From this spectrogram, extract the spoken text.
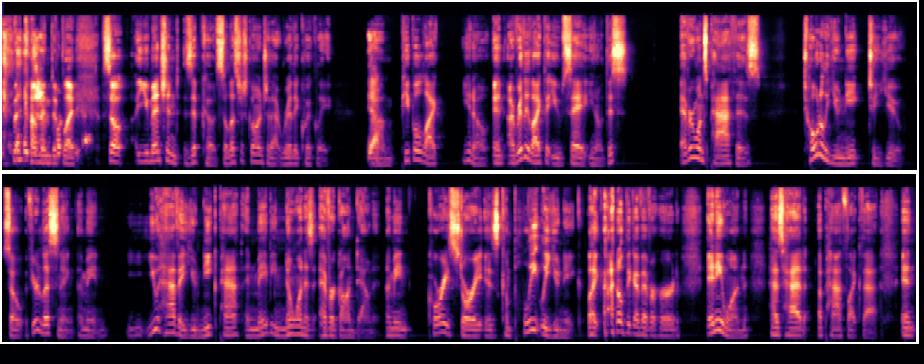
that come into play. So you mentioned zip codes, so let's just go into that really quickly. Yeah. Um, people like you know, and I really like that you say you know this. Everyone's path is totally unique to you. So if you're listening, I mean, you have a unique path, and maybe no one has ever gone down it. I mean, Corey's story is completely unique. Like, I don't think I've ever heard anyone has had a path like that. And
